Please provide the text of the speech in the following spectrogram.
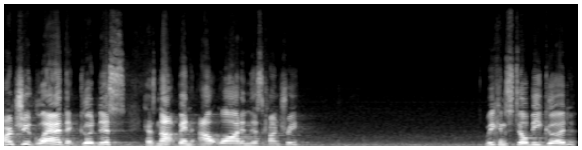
Aren't you glad that goodness has not been outlawed in this country? We can still be good.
